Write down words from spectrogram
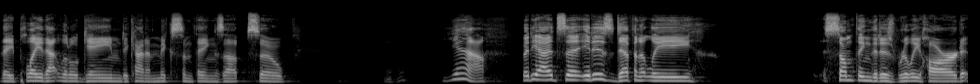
they play that little game to kind of mix some things up. So yeah, but yeah, it's a, it is definitely something that is really hard.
